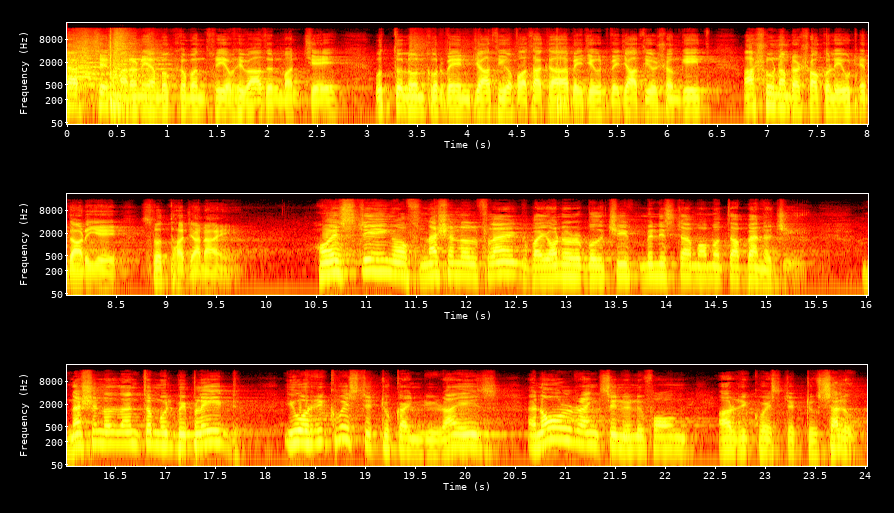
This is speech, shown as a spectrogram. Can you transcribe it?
ফিরে আসছেন মাননীয় মুখ্যমন্ত্রী অভিবাদন মঞ্চে উত্তোলন করবেন জাতীয় পতাকা বেজে উঠবে জাতীয় সংগীত আসুন আমরা সকলে উঠে দাঁড়িয়ে শ্রদ্ধা জানাই Hoisting of national flag by Honorable Chief Minister Mamata Banerjee. National anthem will be played. You are requested to kindly rise and all ranks in uniform are requested to salute.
